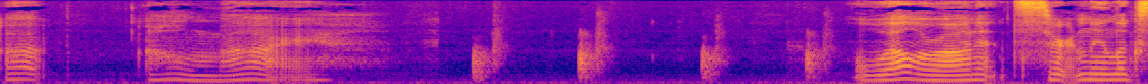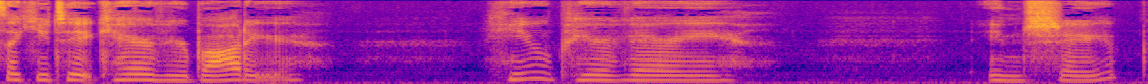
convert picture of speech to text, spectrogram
Uh, oh my. Well, Ron, it certainly looks like you take care of your body. You appear very. in shape.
